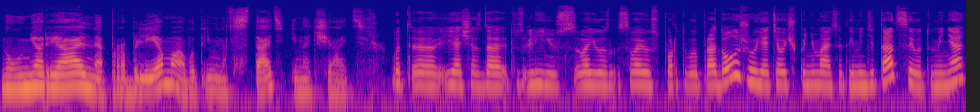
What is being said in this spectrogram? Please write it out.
Но у меня реальная проблема вот именно встать и начать. Вот э, я сейчас, да, эту линию свою, свою спортовую продолжу. Я тебя очень понимаю с этой медитацией. Вот у меня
